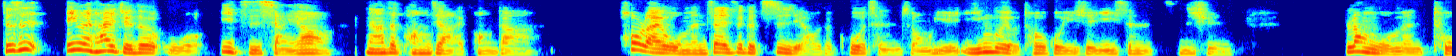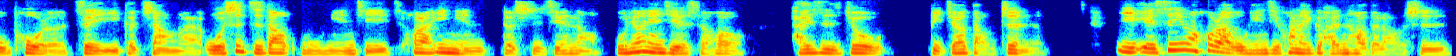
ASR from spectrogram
就是因为他觉得我一直想要拿着框架来框他。后来我们在这个治疗的过程中，也因为有透过一些医生的咨询。让我们突破了这一个障碍。我是直到五年级，后来一年的时间呢，五六年级的时候，孩子就比较导正了。也也是因为后来五年级换了一个很好的老师，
